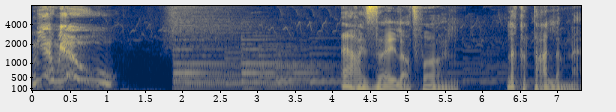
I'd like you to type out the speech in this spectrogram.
مياو مياو. أعزائي الأطفال لقد تعلمنا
